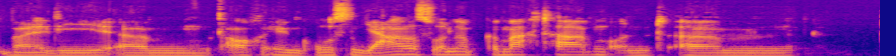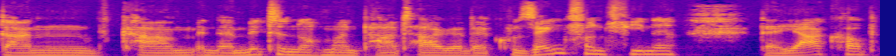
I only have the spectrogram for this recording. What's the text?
weil die ähm, auch ihren großen Jahresurlaub gemacht haben und ähm, dann kam in der Mitte noch mal ein paar Tage der Cousin von Fine, der Jakob.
